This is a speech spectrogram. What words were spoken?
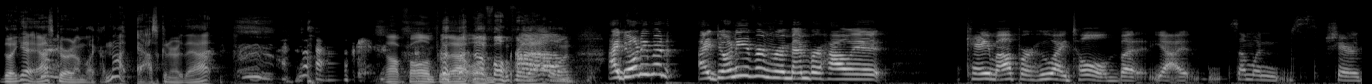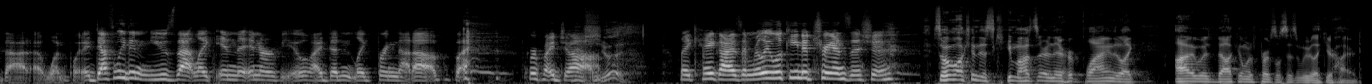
They're like, yeah, ask her, and I'm like, I'm not asking her that. Not falling for that I'm not falling for that Um, one. I don't even I don't even remember how it came up or who I told, but yeah, I- someone shared that at one point. I definitely didn't use that like in the interview. I didn't like bring that up, but for my job. Should. Like, hey guys, I'm really looking to transition. Someone walked into Ski Monster and they're replying. They're like, I was Val Kilmer's personal assistant. We were like, you're hired.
